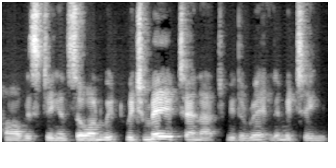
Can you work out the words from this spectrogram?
harvesting, and so on, which, which may turn out to be the rate limiting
